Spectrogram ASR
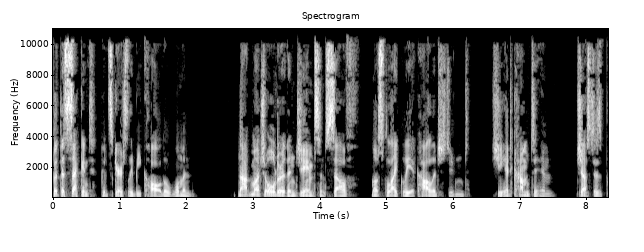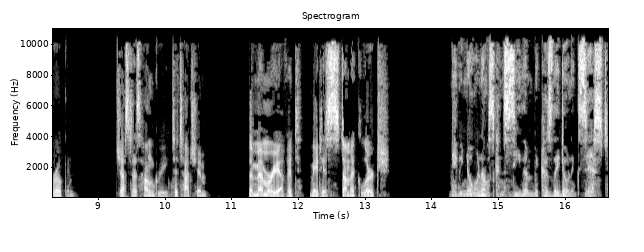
But the second could scarcely be called a woman. Not much older than James himself, most likely a college student, she had come to him, just as broken, just as hungry to touch him. The memory of it made his stomach lurch. Maybe no one else can see them because they don't exist.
